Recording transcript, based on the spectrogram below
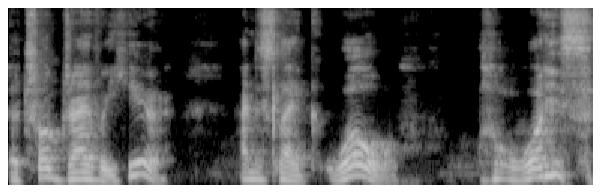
a truck driver here. And it's like, whoa, what is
